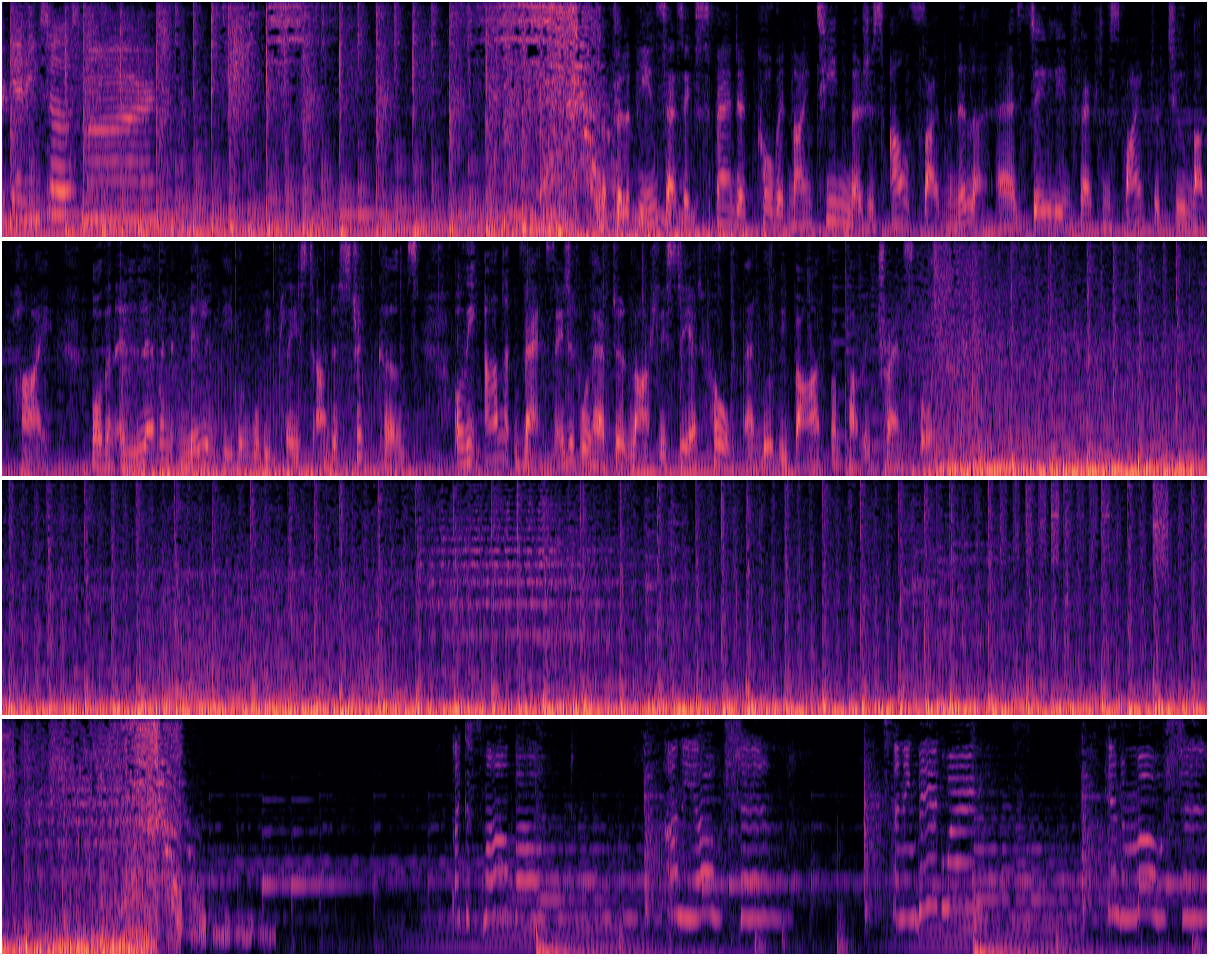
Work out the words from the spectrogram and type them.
You're getting so smart. The Philippines has expanded COVID 19 measures outside Manila as daily infections spike to a two month high. More than 11 million people will be placed under strict curbs, or the unvaccinated will have to largely stay at home and will be barred from public transport. Ocean, sending big waves into motion.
